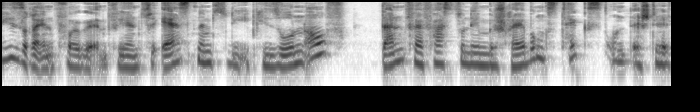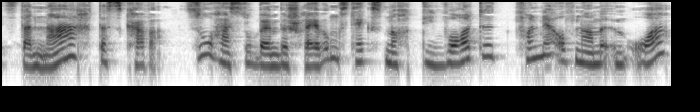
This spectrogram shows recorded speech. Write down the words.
diese Reihenfolge empfehlen. Zuerst nimmst du die Episoden auf, dann verfasst du den Beschreibungstext und erstellst danach das Cover. So hast du beim Beschreibungstext noch die Worte von der Aufnahme im Ohr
